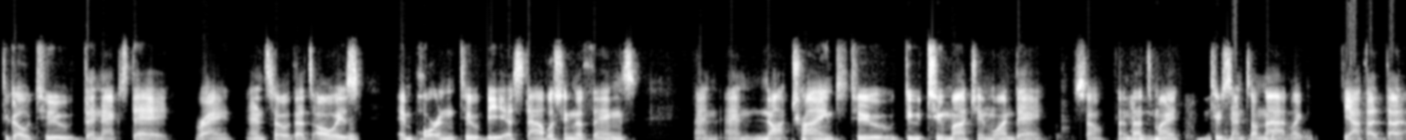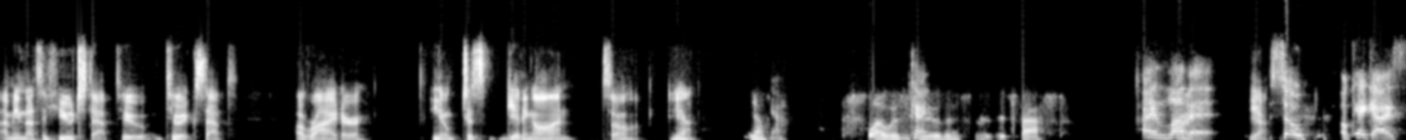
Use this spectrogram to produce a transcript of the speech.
to go to the next day right? And so that's always mm-hmm. important to be establishing the things and and not trying to do too much in one day. So that, that's mm-hmm. my two cents on that. Like yeah that, that i mean that's a huge step to to accept a rider you know just getting on so yeah Yeah. Yeah. Slow is Okay. smooth and smooth is fast. I love Right. it. Yeah. So, okay, guys,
